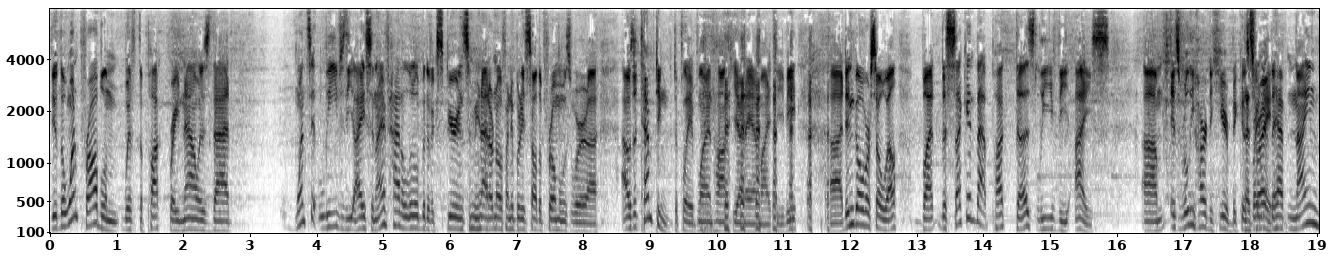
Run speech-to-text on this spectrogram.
the the one problem with the puck right now is that once it leaves the ice, and I've had a little bit of experience. I mean, I don't know if anybody saw the promos where uh, I was attempting to play blind hockey on AMI TV. Uh, didn't go over so well, but the second that puck does leave the ice, um, it's really hard to hear because right now right. they have nine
